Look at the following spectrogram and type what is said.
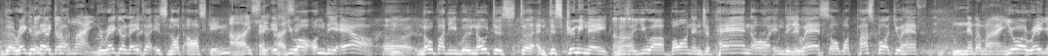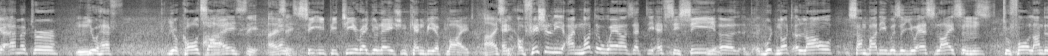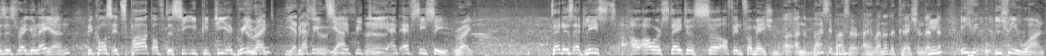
the regulator, don't mind. the regulator is not asking. I see, And if I you see. Are on the air, uh, nobody will notice uh, and discriminate Uh-huh. whether you are born in Japan or in the US or what passport you have. never mind. You're a radio Yeah. amateur. You have your call sign. I see. I and see. CEPT regulation can be applied. I see. And officially, I'm not aware that the FCC Hmm. uh, would not allow somebody with a US license Hmm. to fall under this regulation because it's part of the CEPT agreement Right. Yeah, between true. Yeah. CEPT Mm. and FCC. Right. That is at least our, status uh, of information. Uh, and Vice Versa, I have another question. That Hmm? uh, if if we want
